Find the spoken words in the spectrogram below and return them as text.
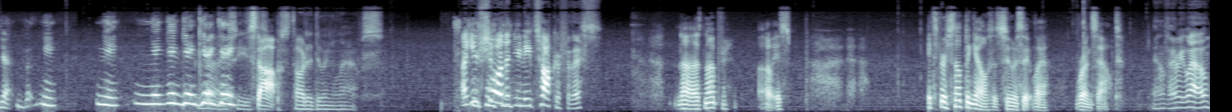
Yeah. The, yink, yink, Nice, Stop. Started doing laps. Are you sure that you need chakra for this? No, it's not. For, oh, it's. It's for something else. As soon as it uh, runs out. Well, very well.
